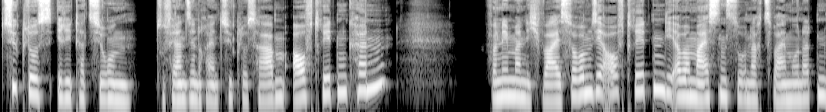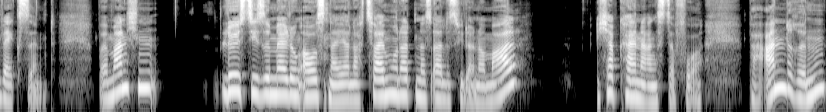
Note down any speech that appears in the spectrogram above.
Zyklusirritationen sofern sie noch einen Zyklus haben, auftreten können, von denen man nicht weiß, warum sie auftreten, die aber meistens so nach zwei Monaten weg sind. Bei manchen löst diese Meldung aus, naja, nach zwei Monaten ist alles wieder normal. Ich habe keine Angst davor. Bei anderen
